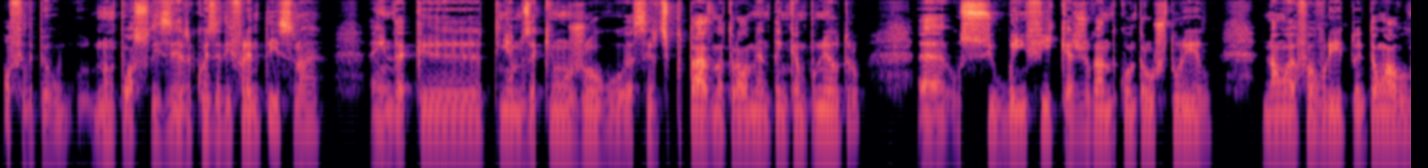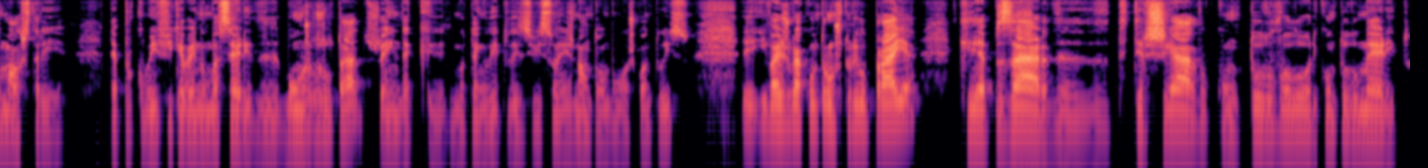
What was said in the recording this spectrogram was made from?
Oh, Filipe, eu não posso dizer coisa diferente disso, não é? Ainda que tínhamos aqui um jogo a ser disputado naturalmente em campo neutro, Uh, se o Benfica jogando contra o Estoril não é favorito, então algo de mal estaria. Até porque o Benfica vem numa série de bons resultados, ainda que, como eu tenho dito, de exibições não tão boas quanto isso, e vai jogar contra um Estoril Praia que, apesar de, de ter chegado com todo o valor e com todo o mérito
